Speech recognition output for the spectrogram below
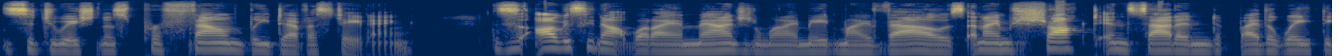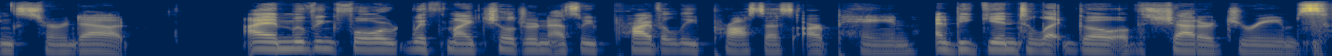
The situation is profoundly devastating. This is obviously not what I imagined when I made my vows, and I'm shocked and saddened by the way things turned out." I am moving forward with my children as we privately process our pain and begin to let go of shattered dreams.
